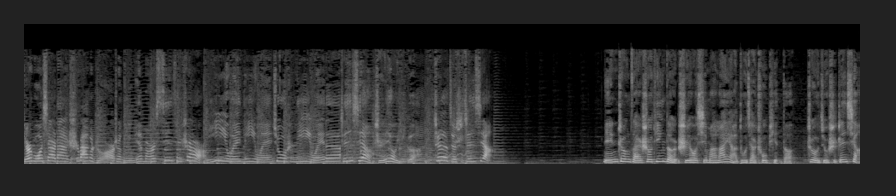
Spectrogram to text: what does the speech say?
皮儿薄馅儿大，十八个褶儿，正经偏门新鲜事儿。你以为你以为就是你以为的真相只有一个，这就是真相。您正在收听的是由喜马拉雅独家出品的《这就是真相》，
